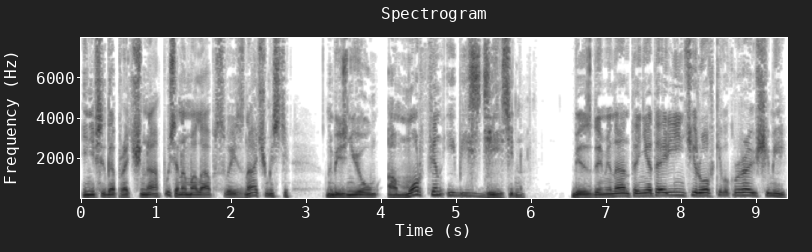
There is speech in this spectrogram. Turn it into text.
и не всегда прочна, пусть она мала по своей значимости, но без нее ум аморфен и бездеятелен. Без доминанта нет ориентировки в окружающем мире.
